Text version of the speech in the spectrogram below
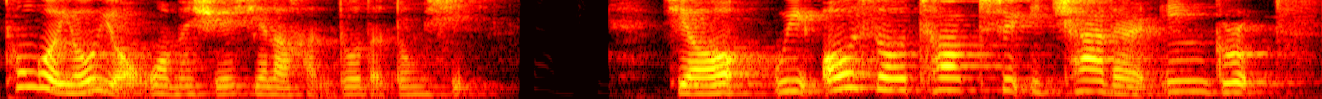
通过游泳，我们学习了很多的东西。 九，We also talk to each other in groups，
